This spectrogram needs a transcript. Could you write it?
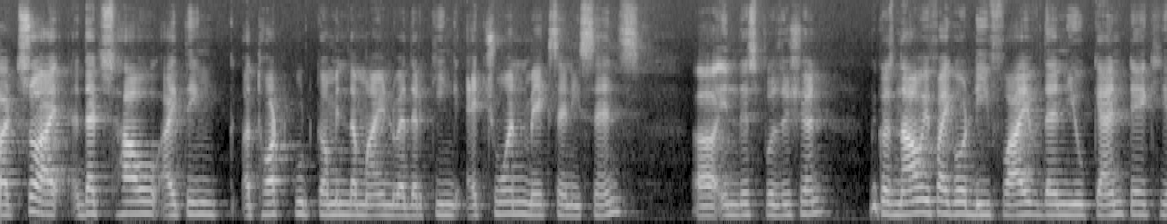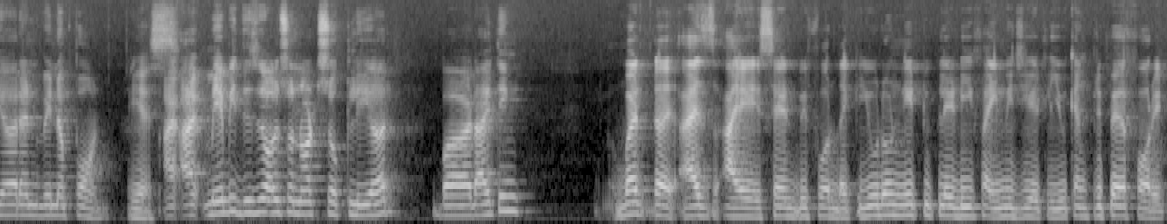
but so I that's how I think a thought could come in the mind whether king h1 makes any sense uh, in this position because now if I go d5 then you can take here and win a pawn. yes. I, I maybe this is also not so clear but I think but uh, as i said before like you don't need to play d5 immediately. You can prepare for it.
